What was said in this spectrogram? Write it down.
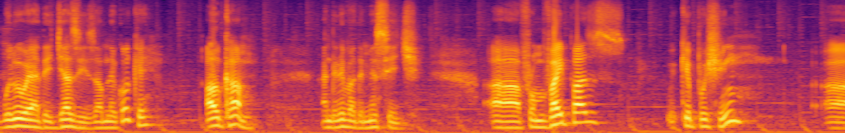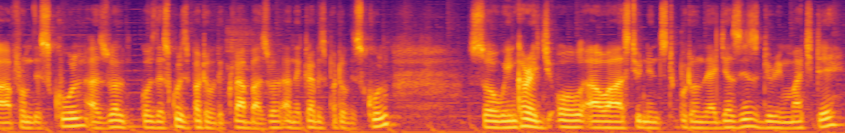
will we wear the jerseys? I'm like, okay, I'll come and deliver the message. Uh, from Vipers, we keep pushing uh, from the school as well, because the school is part of the club as well, and the club is part of the school. So we encourage all our students to put on their jerseys during match day.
